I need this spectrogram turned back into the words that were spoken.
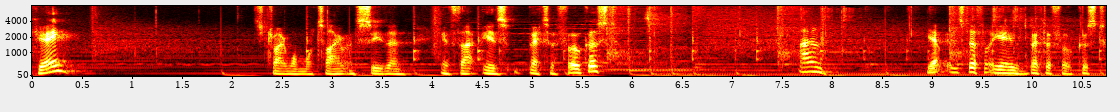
Okay. Let's try one more time and see then if that is better focused. And yep, it's definitely better focused.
